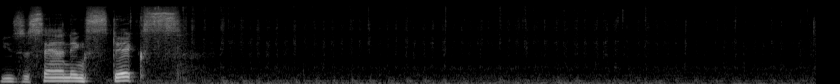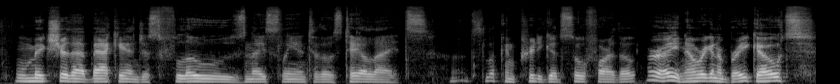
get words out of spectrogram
Use the sanding sticks. We'll make sure that back end just flows nicely into those taillights. It's looking pretty good so far though. Alright, now we're going to break out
